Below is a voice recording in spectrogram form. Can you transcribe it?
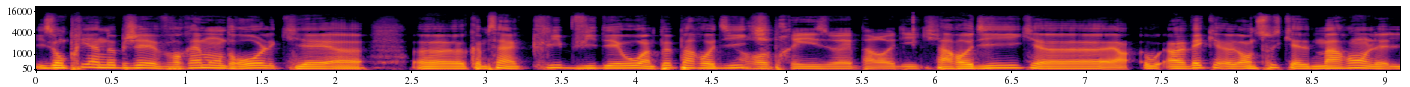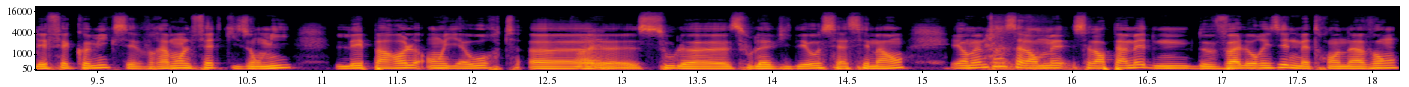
ils ont pris un objet vraiment drôle qui est euh, euh, comme ça un clip vidéo un peu parodique. Reprise, ouais, parodique. Parodique, euh, avec en dessous ce qui est marrant, l'effet comique, c'est vraiment le fait qu'ils ont mis les paroles en yaourt sous le sous la vidéo. C'est assez marrant. Et en même temps, ça leur ça leur permet de, valoriser, de mettre en avant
